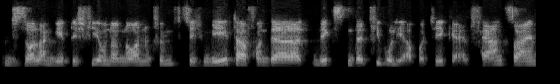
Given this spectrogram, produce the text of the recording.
und ich soll angeblich 459 Meter von der nächsten, der Tivoli-Apotheke entfernt sein.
